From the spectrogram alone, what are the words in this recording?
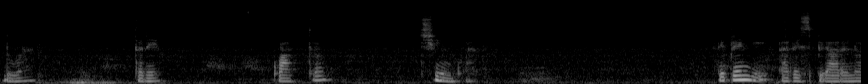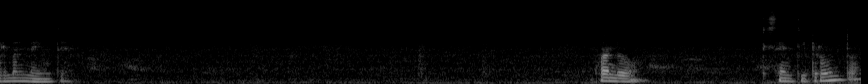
2, 3, 4. 4, 5. Riprendi a respirare normalmente. Quando ti senti pronto,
